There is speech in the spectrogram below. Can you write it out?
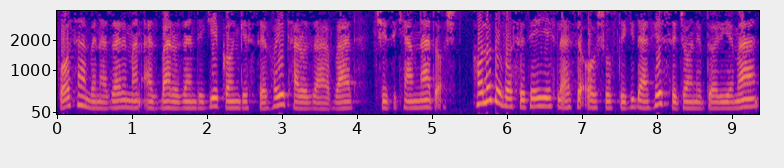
باز هم به نظر من از برازندگی گانگسترهای تراز اول چیزی کم نداشت. حالا به واسطه یک لحظه آشفتگی در حس جانبداری من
